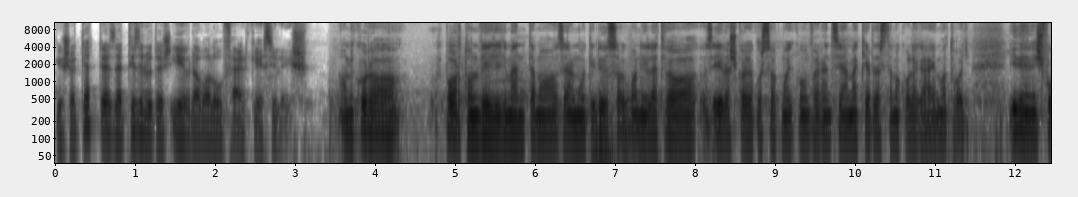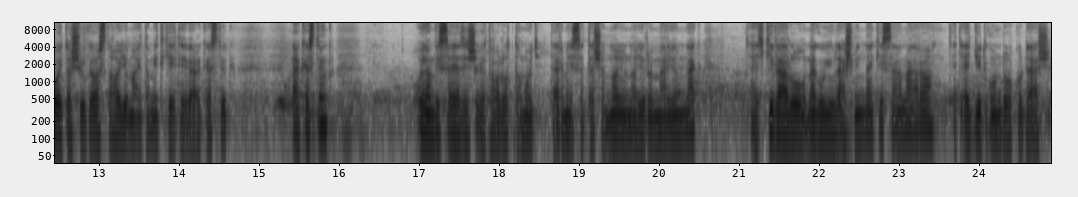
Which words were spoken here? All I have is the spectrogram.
és a 2015-ös évre való felkészülés. Amikor a parton végigmentem az elmúlt időszakban, illetve az éves kajakos szakmai konferencián megkérdeztem a kollégáimat, hogy idén is folytassuk-e azt a hagyományt, amit két éve elkezdtük. Elkezdtünk. Olyan visszajelzéseket hallottam, hogy természetesen nagyon nagy örömmel jönnek. Egy kiváló megújulás mindenki számára, egy együtt gondolkodás,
